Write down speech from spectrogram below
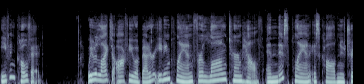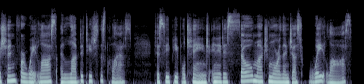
even COVID. We would like to offer you a better eating plan for long term health, and this plan is called Nutrition for Weight Loss. I love to teach this class to see people change, and it is so much more than just weight loss.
